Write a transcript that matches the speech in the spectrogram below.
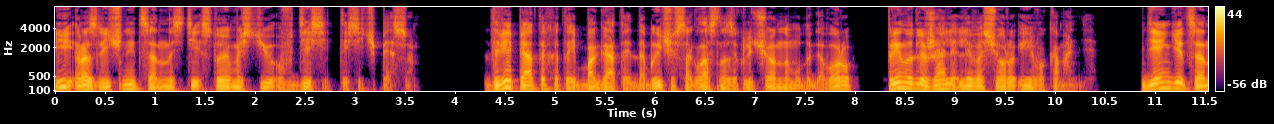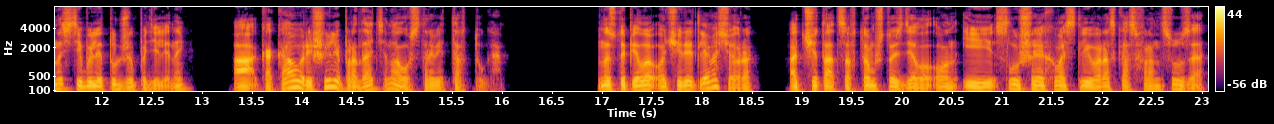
и различные ценности стоимостью в 10 тысяч песо. Две пятых этой богатой добычи, согласно заключенному договору, принадлежали Левасеру и его команде. Деньги и ценности были тут же поделены, а какао решили продать на острове Тартуга. Наступила очередь Левасера отчитаться в том, что сделал он, и, слушая хвастливый рассказ француза,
